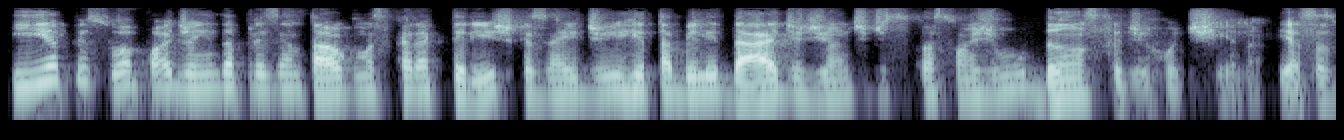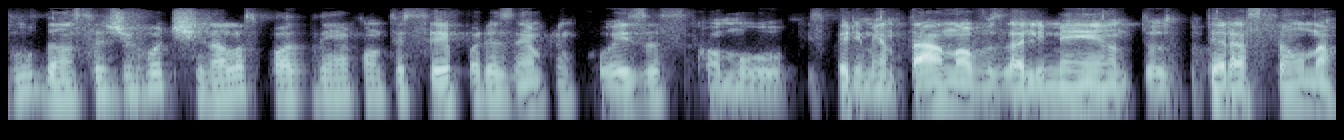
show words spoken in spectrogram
e a pessoa pode ainda apresentar algumas características aí de irritabilidade diante de situações de mudança de rotina. E essas mudanças de rotina elas podem acontecer, por exemplo, em coisas como experimentar novos alimentos, alteração na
